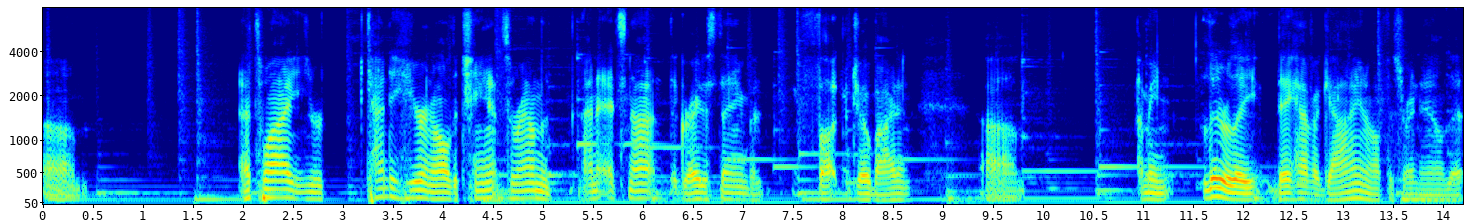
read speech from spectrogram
um, that's why you're kind of hearing all the chants around the. And it's not the greatest thing, but fuck Joe Biden. Um, I mean, literally, they have a guy in office right now that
